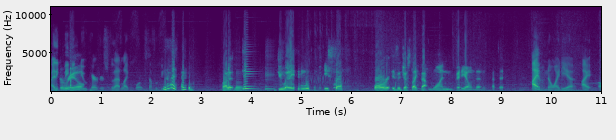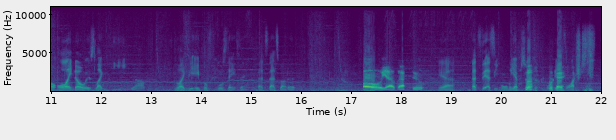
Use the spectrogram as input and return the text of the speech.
I think For making real. new characters for that like more stuff would be. you know cool. what I think about it? Did they do anything with the stuff, or is it just like that one video and then that's it? I have no idea. I all, all I know is like the um, like the April Fool's Day thing. That's that's about it. Oh yeah, that too. Yeah, that's the that's the only episode Huh, of Rick and Morty okay. I've watched.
